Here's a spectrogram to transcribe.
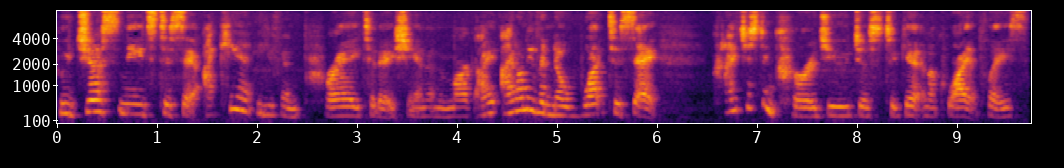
who just needs to say, I can't even pray today, Shannon and Mark. I, I don't even know what to say. Could I just encourage you just to get in a quiet place?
